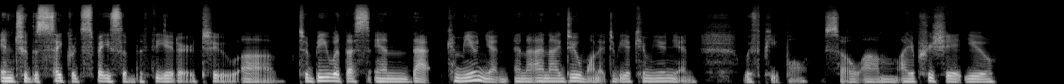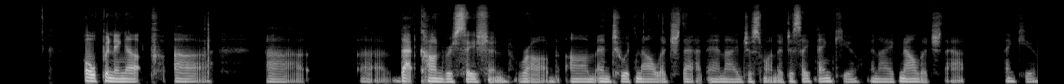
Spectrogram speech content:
into the sacred space of the theater to uh, to be with us in that communion and and i do want it to be a communion with people so um, i appreciate you opening up uh, uh, uh, that conversation, Rob, um, and to acknowledge that. And I just wanted to say thank you, and I acknowledge that. Thank you.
